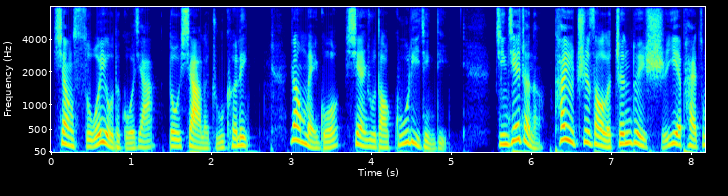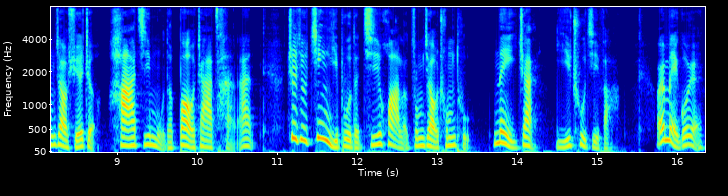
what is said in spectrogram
向所有的国家都下了逐客令，让美国陷入到孤立境地。紧接着呢，他又制造了针对什叶派宗教学者哈基姆的爆炸惨案，这就进一步的激化了宗教冲突，内战一触即发，而美国人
